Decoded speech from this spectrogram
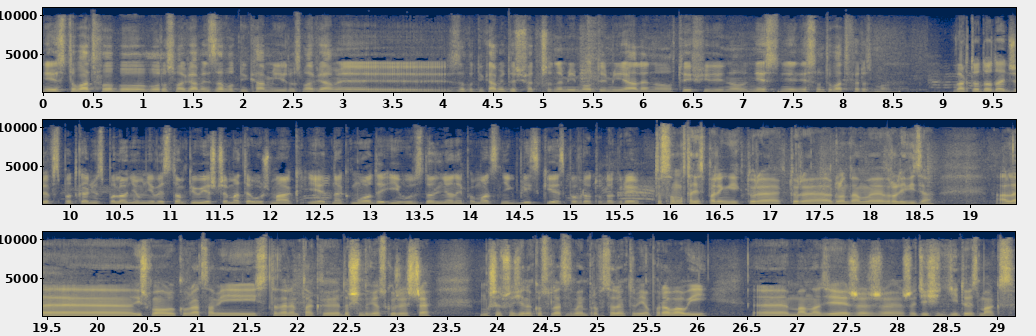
nie jest to łatwo, bo, bo rozmawiamy z zawodnikami, rozmawiamy z zawodnikami doświadczonymi, młodymi, ale no w tej chwili no nie, nie, nie są to łatwe rozmowy. Warto dodać, że w spotkaniu z Polonią nie wystąpił jeszcze Mateusz Mak, jednak młody i uzdolniony pomocnik bliski jest powrotu do gry. To są ostatnie sparingi, które, które oglądamy w roli widza, ale już mało wracam i z trenerem tak doszliśmy do wniosku, że jeszcze muszę przejść jedną konsultację z moim profesorem, który mnie operował i e, mam nadzieję, że, że, że 10 dni to jest maks,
